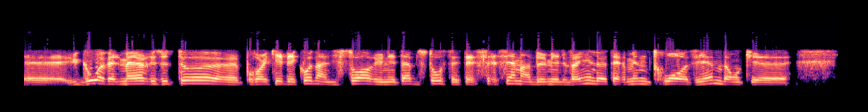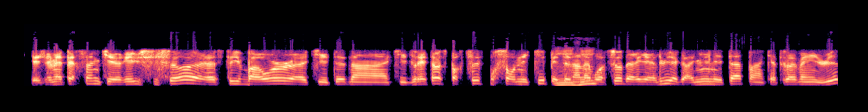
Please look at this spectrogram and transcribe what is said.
euh, Hugo avait le meilleur résultat euh, pour un Québécois dans l'histoire. Une étape du Tour, c'était septième en 2020, là, termine troisième. Donc, il n'y a jamais personne qui a réussi ça. Steve Bauer, qui était dans, qui est directeur sportif pour son équipe, était dans la mhm. voiture derrière lui, a gagné une étape en 88.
